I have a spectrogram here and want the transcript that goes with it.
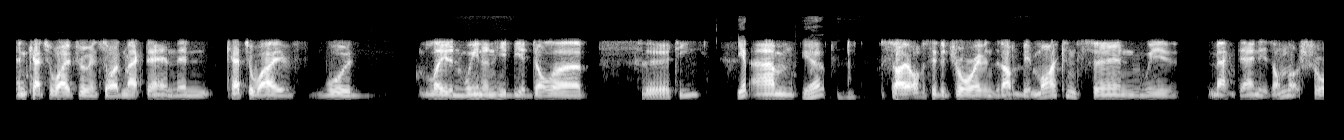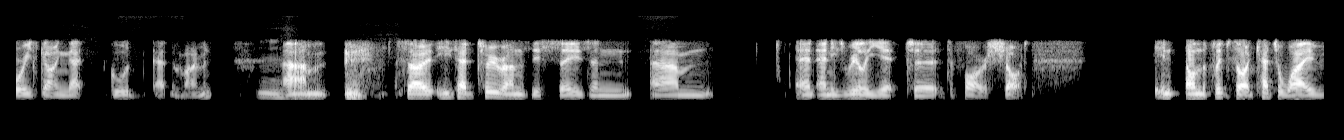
and Catch a Wave drew inside MacDan, then Catch a Wave would lead and win and he'd be a dollar thirty. Yep. Um, Yep. so obviously the draw evens it up a bit. My concern with MacDan is I'm not sure he's going that good at the moment. Um, so he's had two runs this season, um, and and he's really yet to, to fire a shot. In, on the flip side, Catch a Wave,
